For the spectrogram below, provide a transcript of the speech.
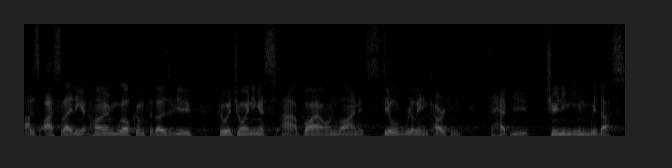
uh, isolating at home. Welcome for those of you who are joining us uh, via online. It's still really encouraging to have you tuning in with us.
